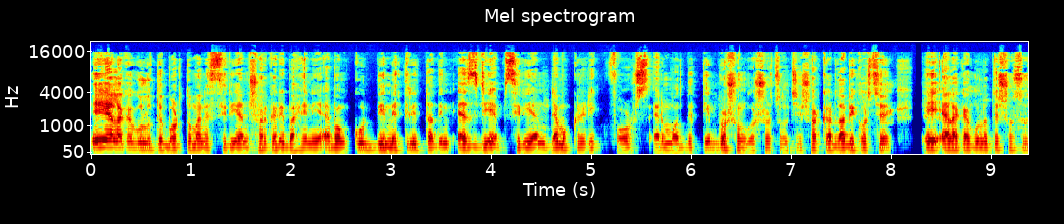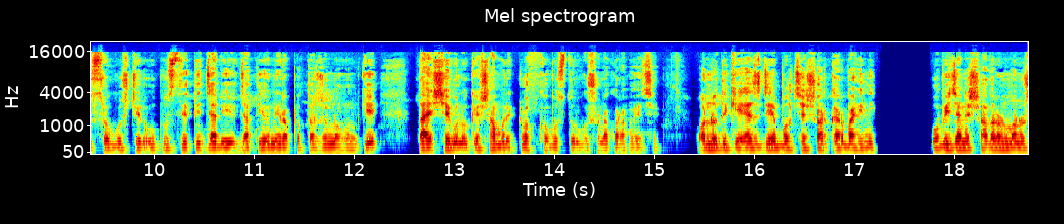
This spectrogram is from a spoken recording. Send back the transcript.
এই এলাকাগুলোতে বর্তমানে সিরিয়ান সরকারি বাহিনী এবং কুর্দি নেতৃত্বাধীন এসডিএফ, সিরিয়ান ডেমোক্রেটিক ফোর্স এর মধ্যে তীব্র সংঘর্ষ চলছে। সরকার দাবি করছে, এই এলাকাগুলোতে সশস্ত্র গোষ্ঠীর উপস্থিতি জারি, জাতীয় নিরাপত্তার জন্য হুমকি, তাই সেগুলোকে সামরিক লক্ষ্যবস্তুর ঘোষণা করা হয়েছে। অন্যদিকে এসডিএফ বলছে, সরকার বাহিনী অভিযানে সাধারণ মানুষ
